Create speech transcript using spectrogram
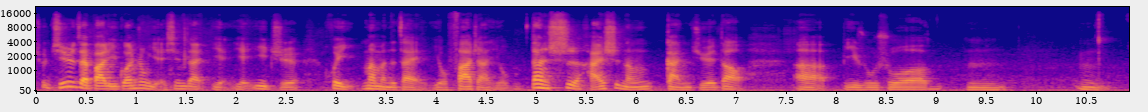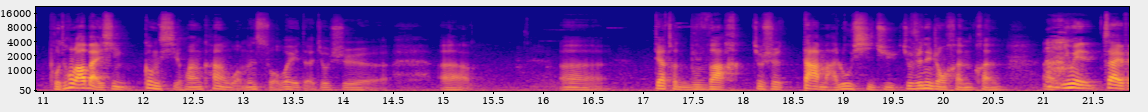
就其实，在巴黎，观众也现在也也一直会慢慢的在有发展，有，但是还是能感觉到，啊、比如说，嗯嗯，普通老百姓更喜欢看我们所谓的就是，呃呃。Theatre de Boulevard 就是大马路戏剧，就是那种很很呃，因为在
